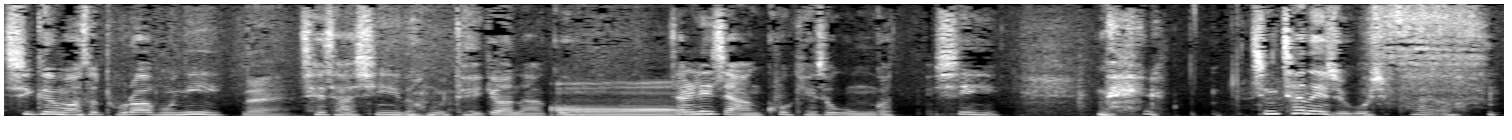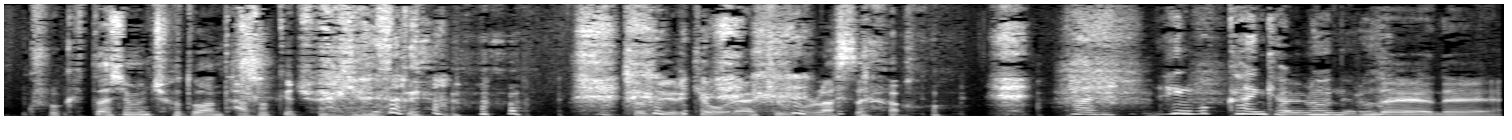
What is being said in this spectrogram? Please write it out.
지금 와서 돌아보니 네. 제 자신이 너무 대견하고 어. 잘리지 않고 계속 온 것이 네 칭찬해주고 싶어요. 그렇게 따시면 저도 한 다섯 개 줘야겠는데요. 저도 이렇게 오래 할 줄 몰랐어요. 다 행복한 결론으로. 네, 네.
